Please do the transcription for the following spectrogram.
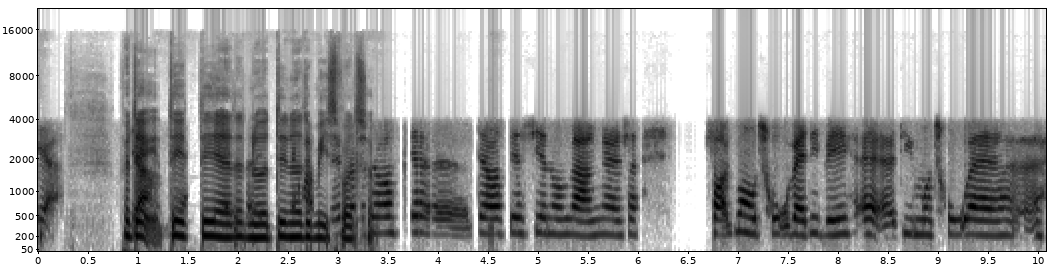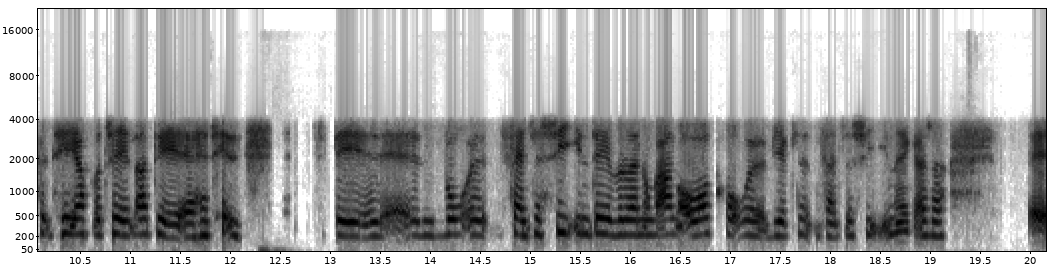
ja. For det, ja, det, det er det noget, det er noget af det mest voldsomme. Det er, også, det, det er også det, jeg siger nogle gange. Altså, folk må jo tro, hvad de vil. De må tro, at det, jeg fortæller, det er det, det, hvor fantasien, det vil være nogle gange overkrog virkeligheden fantasien, ikke? Altså, øh,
